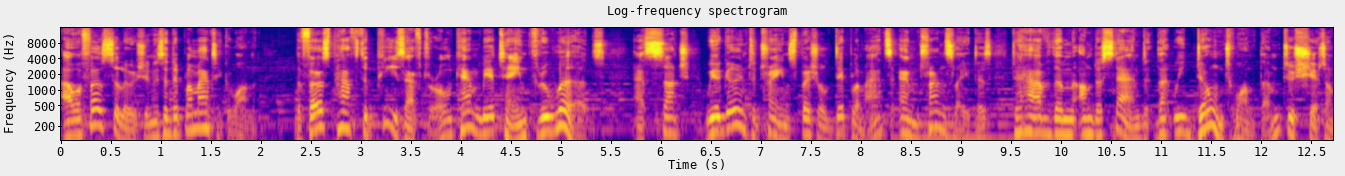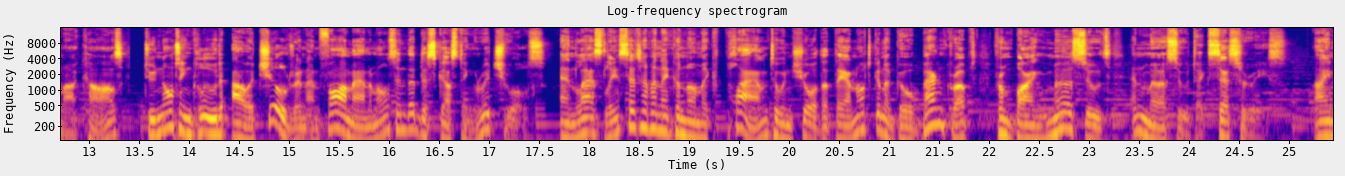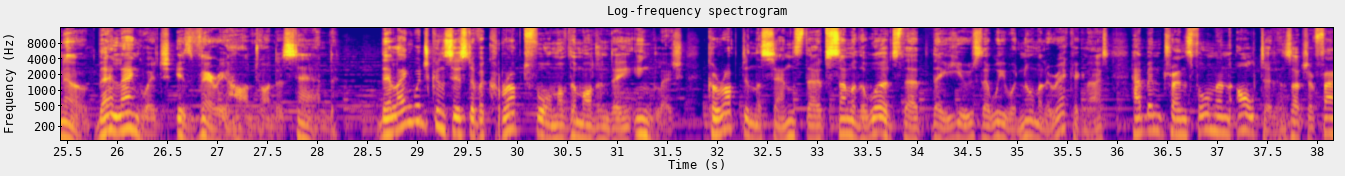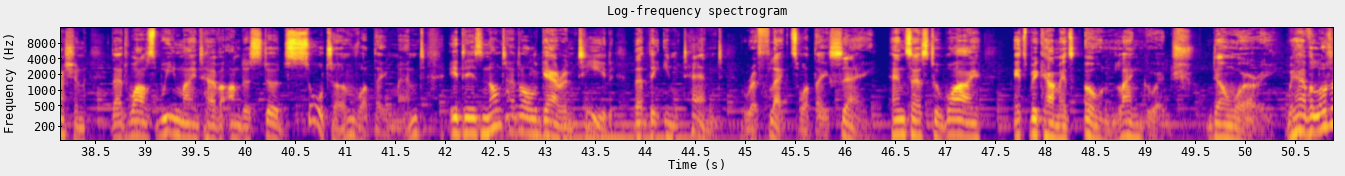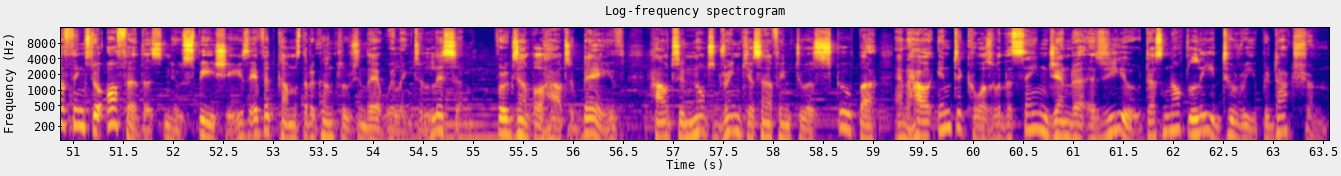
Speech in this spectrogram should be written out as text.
Our first solution is a diplomatic one. The first path to peace, after all, can be attained through words. As such, we are going to train special diplomats and translators to have them understand that we don't want them to shit on our cars, to not include our children and farm animals in their disgusting rituals. And lastly, set up an economic plan to ensure that they are not going to go bankrupt from buying mersuits and mersuit accessories. I know, their language is very hard to understand. Their language consists of a corrupt form of the modern day English, corrupt in the sense that some of the words that they use that we would normally recognize have been transformed and altered in such a fashion that whilst we might have understood sort of what they meant, it is not at all guaranteed that the intent reflects what they say. Hence as to why it's become its own language. Don't worry, we have a lot of things to offer this new species if it comes to the conclusion they are willing to listen. For example, how to bathe, how to not drink yourself into a scooper, and how intercourse with the same gender as you does not lead to reproduction.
